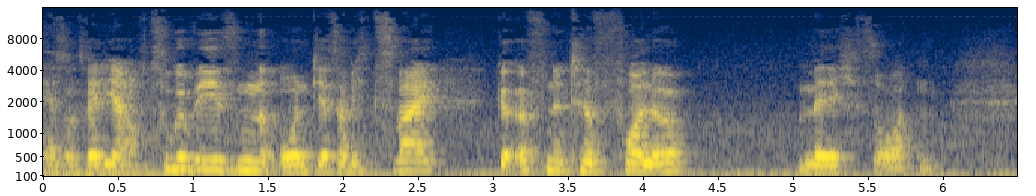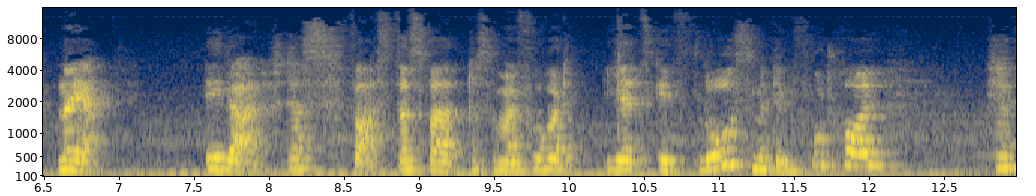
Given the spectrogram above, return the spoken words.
ja, sonst wäre die ja noch zu gewesen. Und jetzt habe ich zwei geöffnete, volle Milchsorten. Naja, egal, das war's. Das war, das war mein Vorwort. Jetzt geht's los mit dem Food Haul. Ich habe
